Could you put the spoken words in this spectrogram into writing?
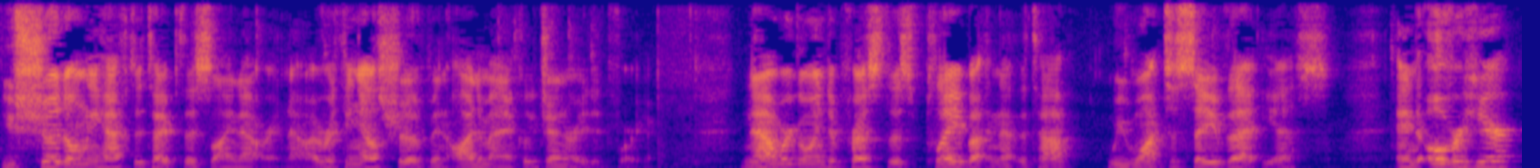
You should only have to type this line out right now. Everything else should have been automatically generated for you. Now we're going to press this play button at the top. We want to save that, yes. And over here,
